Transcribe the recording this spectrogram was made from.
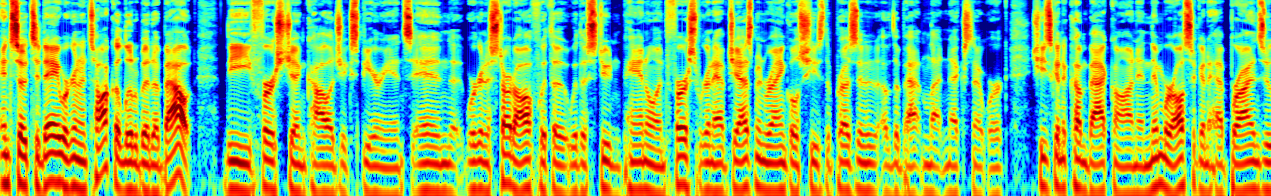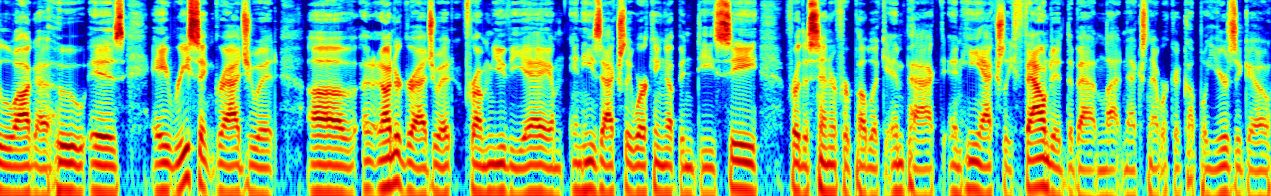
And so today we're going to talk a little bit about the first gen college experience. And we're going to start off with a with a student panel. And first we're going to have Jasmine Rangel. She's the president of the Batten Latinx Network. She's going to come back on. And then we're also going to have Brian Zuluaga, who is a recent graduate of an undergraduate from UVA, and he's actually working up in DC for the Center for Public Impact. And he actually founded the Batten Latinx Network a couple years ago.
